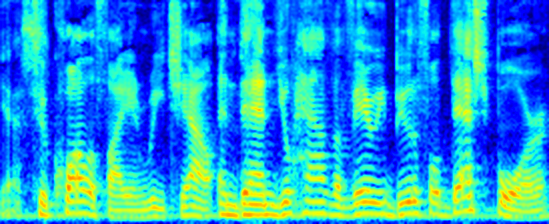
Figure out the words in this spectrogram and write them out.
Yes. to qualify and reach out. And then you have a very beautiful dashboard.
